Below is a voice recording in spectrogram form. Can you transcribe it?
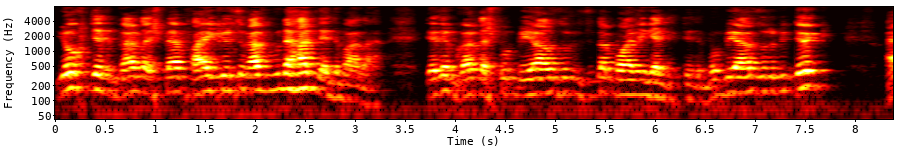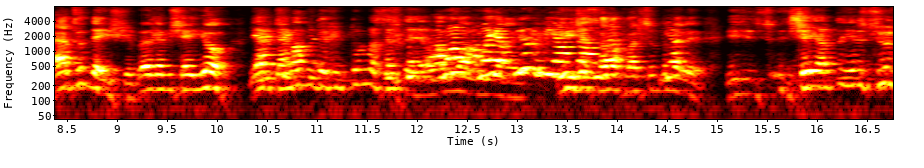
Yok dedim kardeş ben Faik Öztürk abi bu ne hal dedi bana. Dedim kardeş bu biyazur yüzünden bu hale geldik dedim. Bu biyazuru bir dök. Hayatın değişiyor. Böyle bir şey yok. Ya Gerçekten. devamlı döküp durma sen de. ama Allah'ım ama ya. yapıyorum bir İyice yandan da. salaklaştırdı Ya- beni. Şey yaptı yeri sür.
